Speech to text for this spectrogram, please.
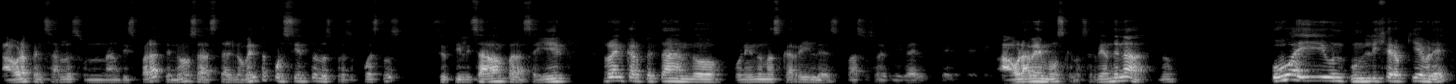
ahora pensarlo es un disparate, ¿no? O sea, hasta el 90% de los presupuestos se utilizaban para seguir reencarpetando, poniendo más carriles, pasos a desnivel, que ahora vemos que no servían de nada, ¿no? Hubo ahí un, un ligero quiebre,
